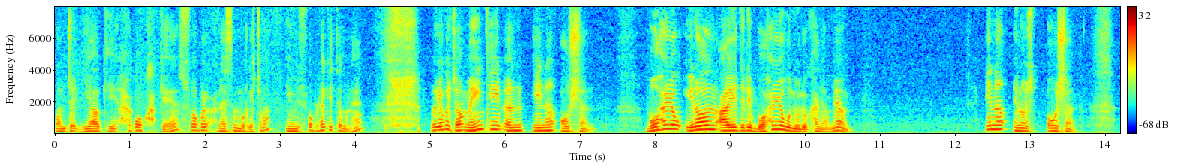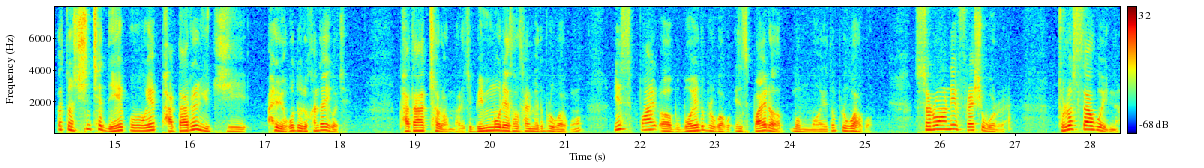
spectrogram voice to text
먼저 이야기하고 갈게. 수업을 안 했으면 모르겠지만 이미 수업을 했기 때문에 여기죠. Maintain an inner ocean. 뭐 하려고 이런 아이들이 뭐 하려고 노력하냐면 inner, inner ocean 어떤 신체 내부의 바다를 유지하려고 노력한다 이거지. 바다처럼 말이지 민물에서 삶에도 불구하고 in spite of 뭐에도 불구하고 in spite of 뭐 뭐에도 불구하고 surrounding fresh water 둘러싸고 있는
